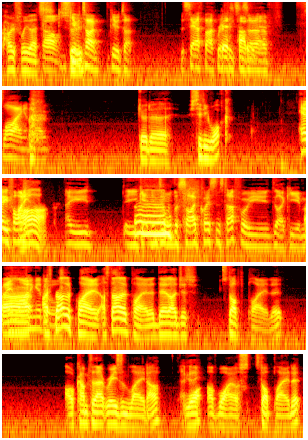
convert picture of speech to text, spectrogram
Hopefully that's Oh. soon. give it time. Give it time. The South Park Best references part of the are game. f- flying at the moment. Go to City Walk. How are you finding Ah, it? Are you are you getting into Um, all the side quests and stuff, or are you like are you uh, mainlining it? I or- started playing. I started playing it, then I just stopped playing it. I'll come to that reason later. Okay. What of why I s- stopped playing it,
